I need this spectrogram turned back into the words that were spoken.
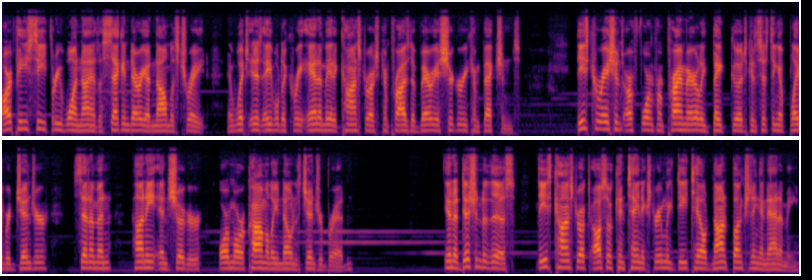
RPC-319 has a secondary anomalous trait, in which it is able to create animated constructs comprised of various sugary confections. These creations are formed from primarily baked goods consisting of flavored ginger, cinnamon, honey, and sugar, or more commonly known as gingerbread. In addition to this, these constructs also contain extremely detailed, non-functioning anatomy.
